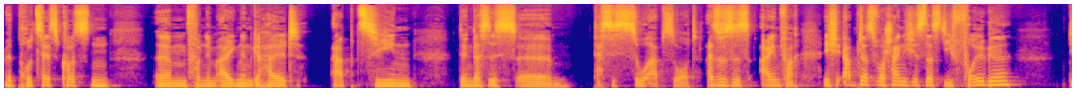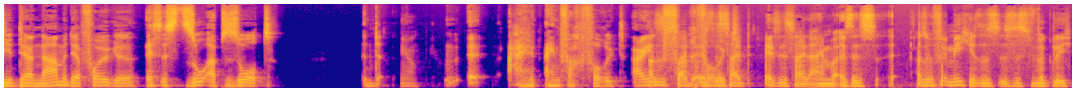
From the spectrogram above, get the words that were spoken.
Prozesskosten ähm, von dem eigenen Gehalt abziehen, denn das ist ähm, das ist so absurd. Also es ist einfach. Ich hab das wahrscheinlich ist das die Folge, die, der Name der Folge. Es ist so absurd. D- Ja. Äh, ein- einfach verrückt. Einfach Also es ist, halt, es verrückt. ist halt, es ist halt einfach, es ist, also für mich ist es, es ist wirklich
